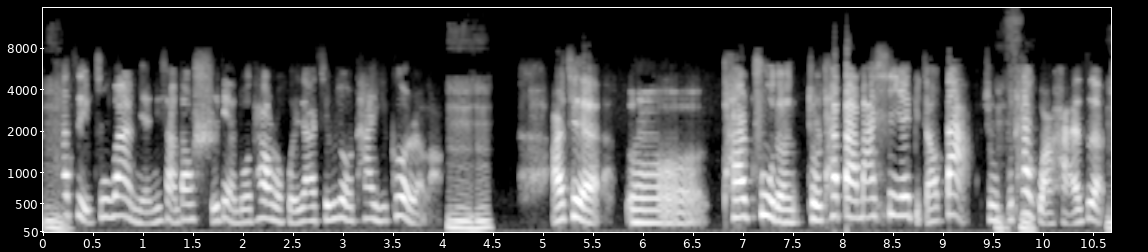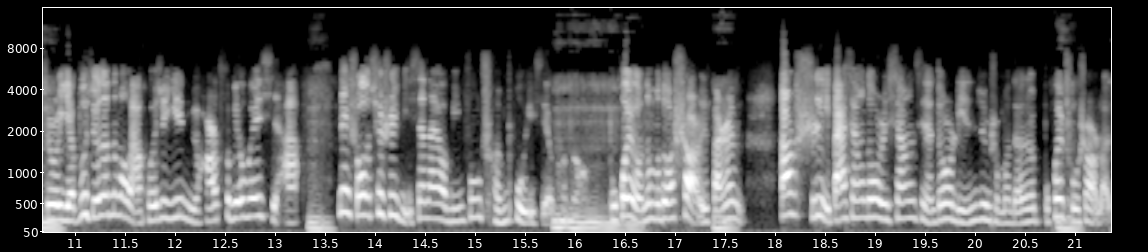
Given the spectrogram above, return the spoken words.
嗯。她自己住外面，你想到十点多，她要是回家，其实就是她一个人了。嗯哼。而且，嗯，他住的就是他爸妈心也比较大，就是不太管孩子，就是也不觉得那么晚回去一女孩特别危险。嗯，那时候确实比现在要民风淳朴一些，可能不会有那么多事儿。反正当时十里八乡都是乡亲，都是邻居什么的，不会出事儿的。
